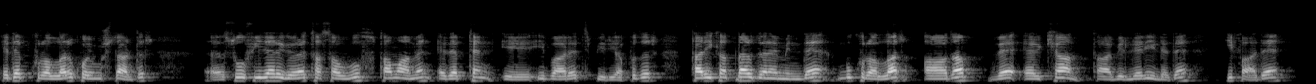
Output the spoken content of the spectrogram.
edep kuralları koymuşlardır. E, sufilere göre tasavvuf tamamen edepten e, ibaret bir yapıdır. Tarikatlar döneminde bu kurallar adab ve erkan tabirleriyle de ifade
